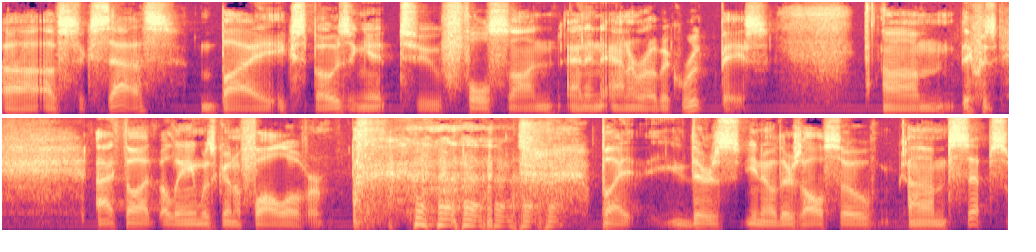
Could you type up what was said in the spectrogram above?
uh, of success by exposing it to full sun and an anaerobic root base. Um, it was, I thought Elaine was going to fall over. but there's, you know, there's also um, sips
